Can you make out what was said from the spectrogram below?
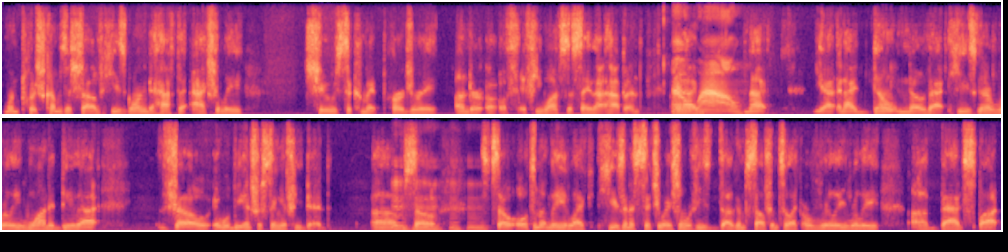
when push comes to shove, he's going to have to actually choose to commit perjury under oath if he wants to say that happened. And Oh wow. not yeah and i don't know that he's going to really want to do that though it would be interesting if he did um so so ultimately like he's in a situation where he's dug himself into like a really really uh, bad spot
